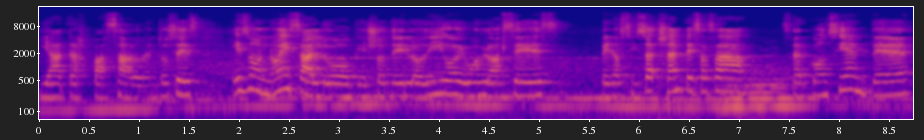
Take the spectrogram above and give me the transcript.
Y a traspasarlo. Entonces, eso no es algo que yo te lo digo y vos lo haces, pero si ya empezás a ser consciente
